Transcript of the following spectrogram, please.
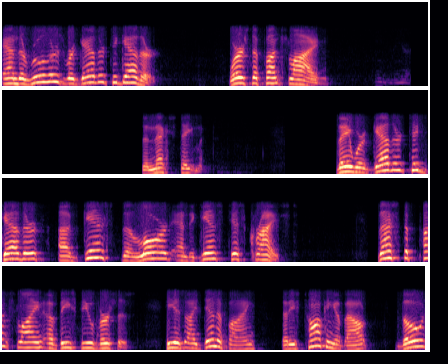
and the rulers were gathered together. Where's the punchline? The next statement. They were gathered together against the Lord and against his Christ. That's the punchline of these few verses. He is identifying that he's talking about those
